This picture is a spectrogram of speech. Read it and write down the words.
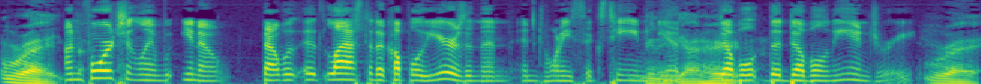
right Unfortunately, you know that was it lasted a couple of years, and then in 2016, Then he he had double the double knee injury. right.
